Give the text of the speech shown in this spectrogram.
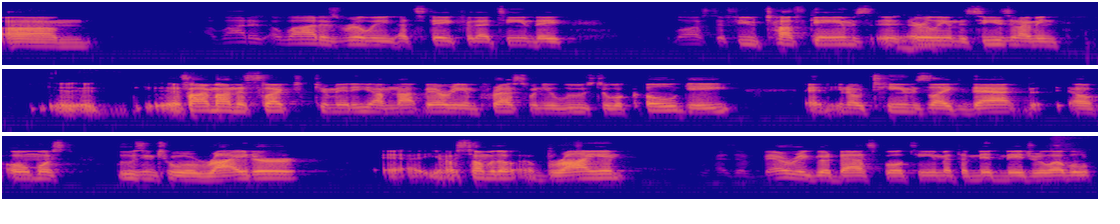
Um, a lot, is, a lot is really at stake for that team. They lost a few tough games uh, Mhm. early in the season. I mean, i- if I'm on the select committee, I'm not very impressed when you lose to a Colgate and you know teams like that, uh, almost losing to a Rider. Uh, you know, some of the Bryant has a very good basketball team at the mid major level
